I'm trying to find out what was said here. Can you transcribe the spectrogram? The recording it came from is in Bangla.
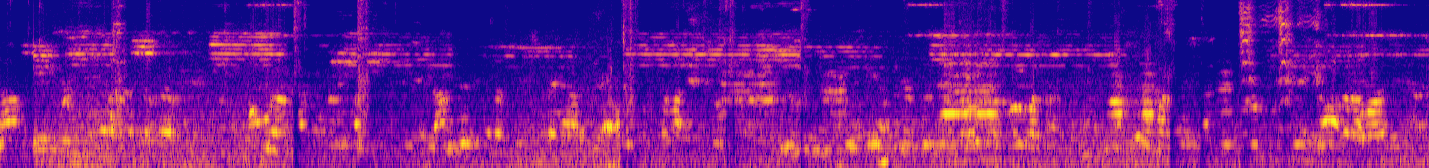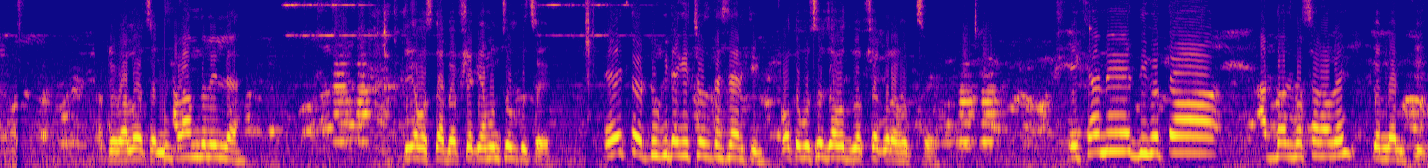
আপনি ভালো আছেন? আলহামদুলিল্লাহ। কি অবস্থা? ব্যবসা কেমন চলতেছে? এই তো টুকিটাকি চলতেছে আর কি। কত বছর যাবত ব্যবসা করা হচ্ছে? এখানে বিগত আট দশ বছর হবে। এটার নাম কি?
